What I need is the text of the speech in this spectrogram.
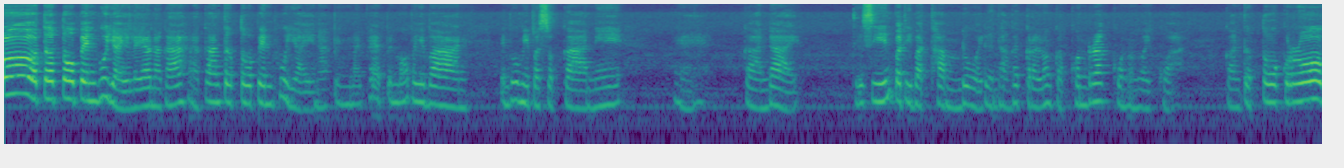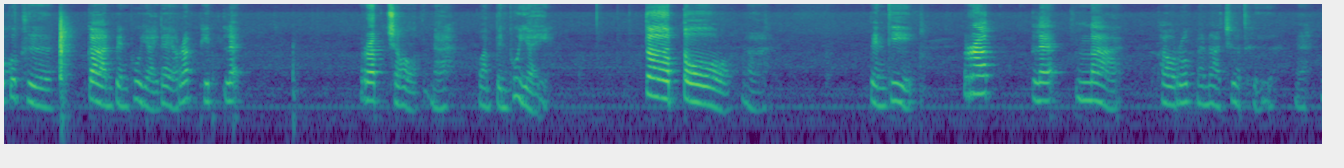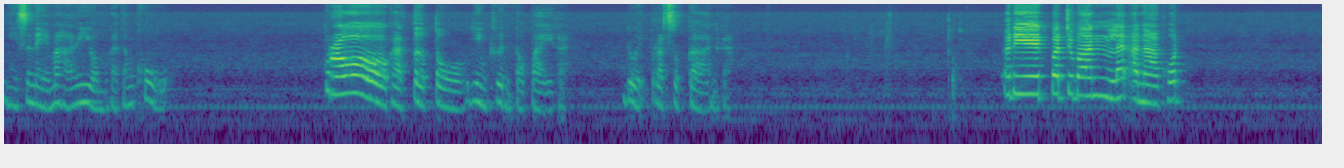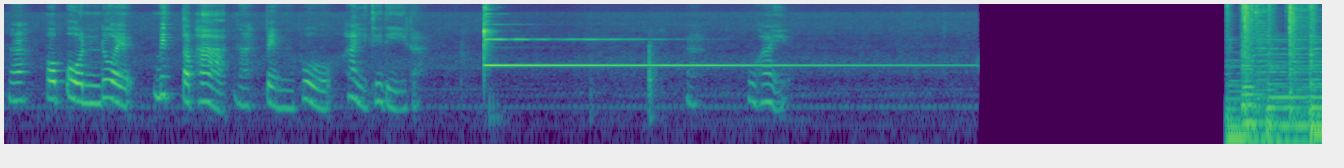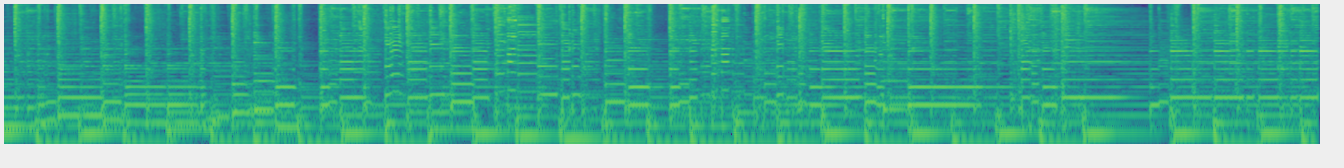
เติบโตเป็นผู้ใหญ่แล้วนะคะะการเติบโตเป็นผู้ใหญ่นะ เป็นนายแพทย์เป็นหมอพยาบาล เป็นผู้มีประสบการณ์นี้ การได้ ถือศีลปฏิบัติธรรมด้วยเดินทางไกลๆร่วมกับคนรักคนอ่อนไหวกว่า การเติบโตโกรก็คือการเป็นผู้ใหญ่ได้รับผิดและ รับชอบนะความเป็นผู้ใหญ่ เติบโต เป็นที่รักและน่าเคารพและน่าเชื่อถือนะมีเสน่ห์มหานิยมค่ะทั้งคู่โกรค่ะ เติบโตยิ่งขึ้นต่อไปค่ะ ด้วยประสบการณ์ค่ะ อดีตปัจจุบันและอนาคตนะ อบอุ่นด้วยมิตรภาพนะ เป็นผู้ให้ที่ดีค่ะ ผู้ให้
